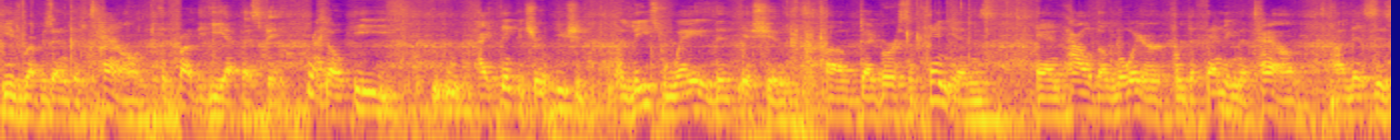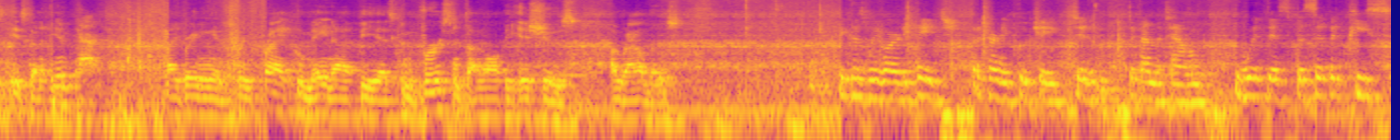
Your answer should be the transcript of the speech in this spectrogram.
he's represented the town in front of the EFSB. Right. So he, I think that you you should at least weigh the issue of diverse opinions and how the lawyer for defending the town on this is, is going to impact by bringing in Frank, who may not be as conversant on all the issues around those. Because we've already paid Attorney Pucci to defend the town with this specific piece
